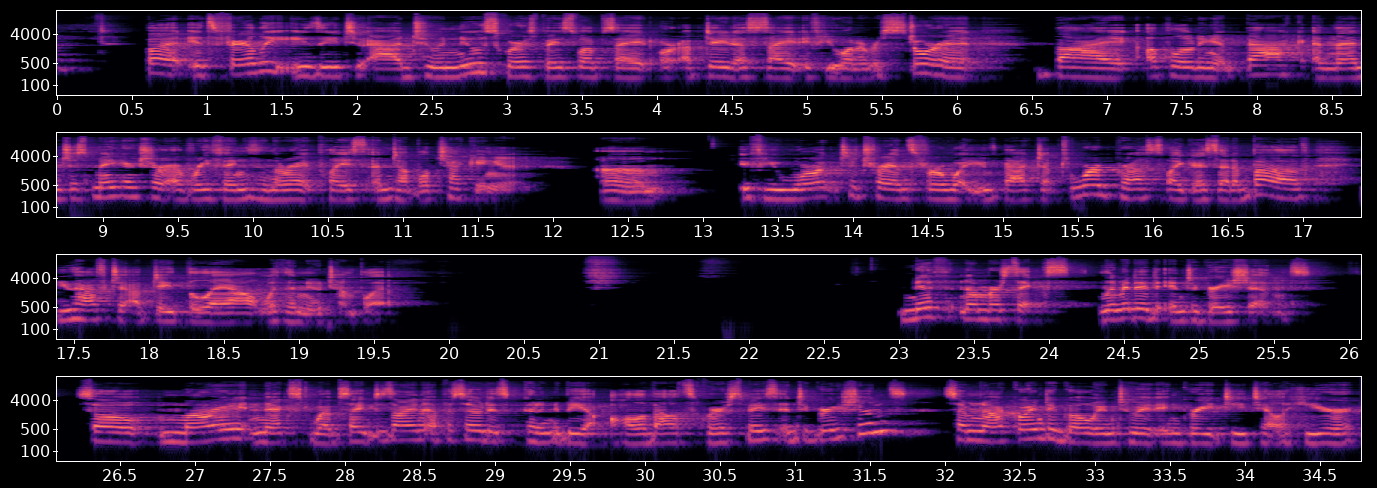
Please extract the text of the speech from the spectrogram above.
but it's fairly easy to add to a new Squarespace website or update a site if you want to restore it by uploading it back and then just making sure everything's in the right place and double checking it. Um, if you want to transfer what you've backed up to WordPress, like I said above, you have to update the layout with a new template. Myth number six limited integrations. So, my next website design episode is going to be all about Squarespace integrations. So, I'm not going to go into it in great detail here,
